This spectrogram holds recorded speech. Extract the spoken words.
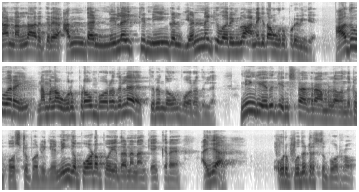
நான் நல்லா இருக்கிறேன். அந்த நிலைக்கு நீங்கள் என்னைக்கு வரீங்களோ அன்னைக்கு தான் உருப்பிடுவீங்க. அதுவரை நம்மளாம் உருப்பிடவும் போறதில்ல திருந்தவும் போறதில்ல. நீங்க எதுக்கு இன்ஸ்டாகிராமில் வந்துட்டு போஸ்ட் போடுறீங்க? நீங்க போட போய் தானே நான் கேட்குறேன் ஐயா ஒரு புது ட்ரெஸ் போடுறோம்.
